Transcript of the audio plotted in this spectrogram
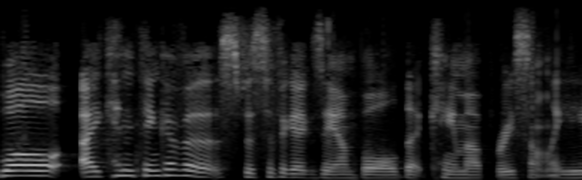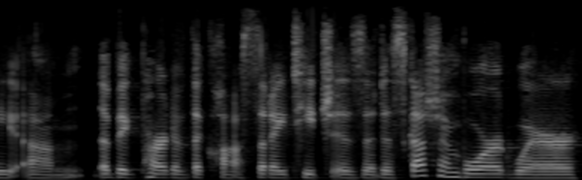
Well, I can think of a specific example that came up recently. Um, a big part of the class that I teach is a discussion board where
